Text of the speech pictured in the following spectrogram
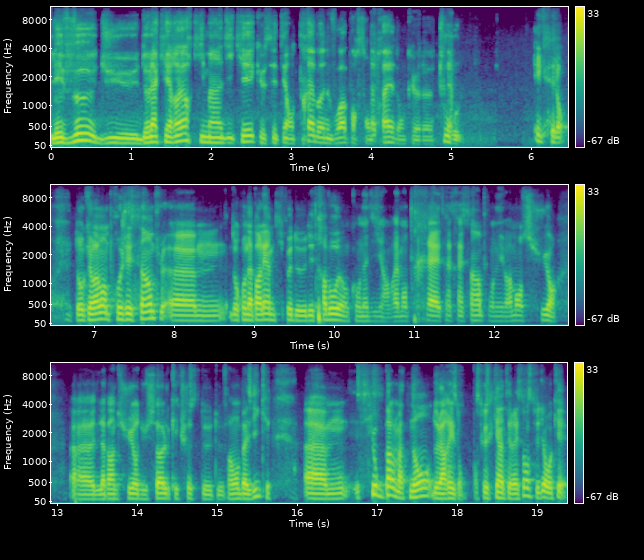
les vœux du, de l'acquéreur qui m'a indiqué que c'était en très bonne voie pour son prêt. Donc tout roule. Excellent. Donc vraiment un projet simple. Euh, donc on a parlé un petit peu de, des travaux, donc on a dit hein, vraiment très très très simple. On est vraiment sur euh, de la peinture, du sol, quelque chose de, vraiment basique. Euh, si on parle maintenant de la raison, parce que ce qui est intéressant, c'est de se dire, ok,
